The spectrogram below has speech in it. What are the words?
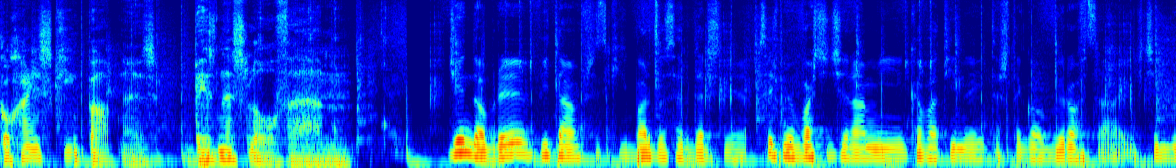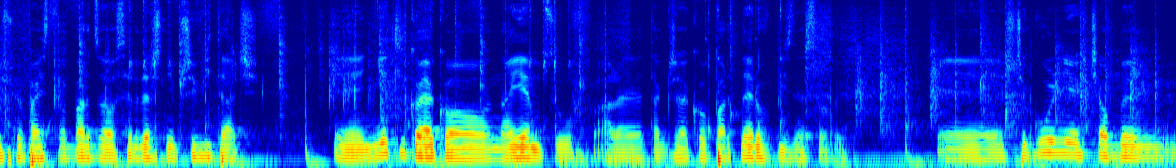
Kochański Partners Business Law Firm. Dzień dobry, witam wszystkich bardzo serdecznie. Jesteśmy właścicielami Kawatiny i też tego biurowca i chcielibyśmy Państwa bardzo serdecznie przywitać e, nie tylko jako najemców, ale także jako partnerów biznesowych. E, Szczególnie chciałbym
